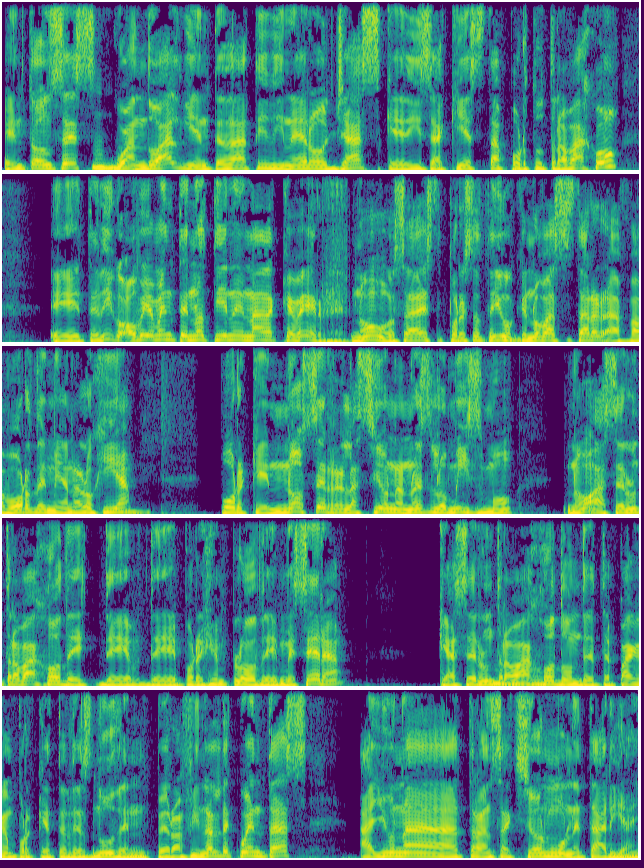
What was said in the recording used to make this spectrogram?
Entonces, cuando alguien te da a ti dinero, Jazz, que dice aquí está por tu trabajo, eh, te digo, obviamente no tiene nada que ver, ¿no? O sea, es, por eso te digo que no vas a estar a favor de mi analogía, porque no se relaciona, no es lo mismo, ¿no? Hacer un trabajo de, de, de, por ejemplo, de mesera, que hacer un trabajo donde te pagan porque te desnuden. Pero a final de cuentas, hay una transacción monetaria.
